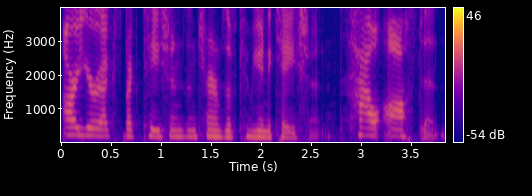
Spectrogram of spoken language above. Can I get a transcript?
are your expectations in terms of communication? How often?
